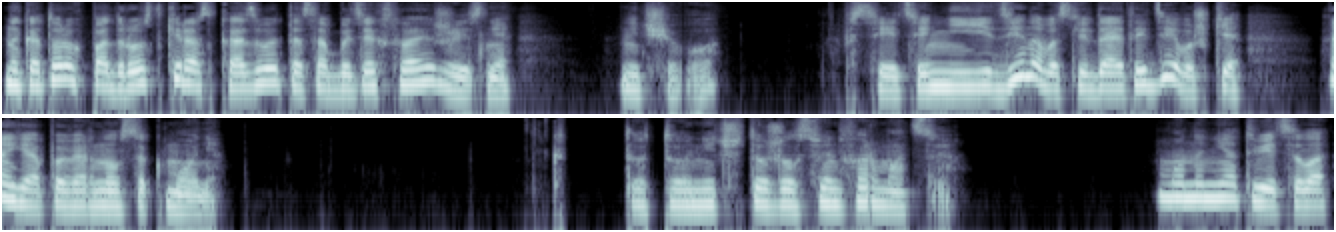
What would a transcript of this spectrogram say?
на которых подростки рассказывают о событиях своей жизни. Ничего. В сети ни единого следа этой девушки, а я повернулся к Моне. Кто-то уничтожил всю информацию. Мона не ответила,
